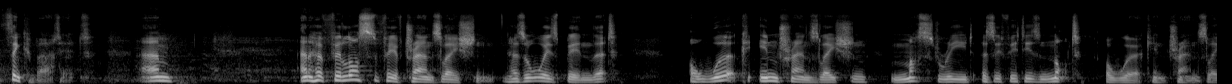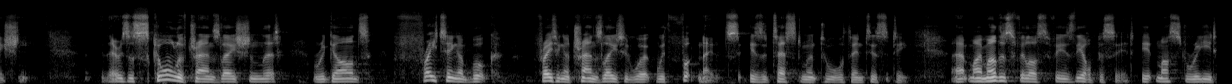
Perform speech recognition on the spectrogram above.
think about it. Um, and her philosophy of translation has always been that a work in translation must read as if it is not a work in translation. There is a school of translation that regards freighting a book, freighting a translated work with footnotes is a testament to authenticity. Uh, my mother's philosophy is the opposite. It must read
